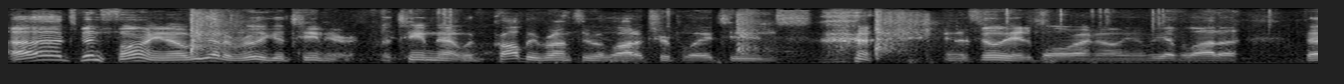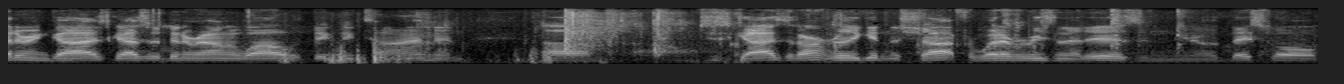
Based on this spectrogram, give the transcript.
Uh, it's been fun. You know, we got a really good team here. A team that would probably run through a lot of AAA teams in affiliated ball right now. You know, we have a lot of veteran guys, guys that have been around a while with big league time, and um, just guys that aren't really getting a shot for whatever reason that is. And you know, baseball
